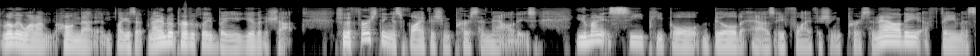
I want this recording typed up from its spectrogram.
really want to hone that in. Like I said, not going to do it perfectly, but to give it a shot. So the first thing is fly fishing personalities. You might see people build as a fly fishing personality, a famous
